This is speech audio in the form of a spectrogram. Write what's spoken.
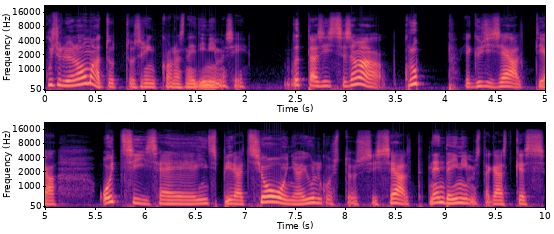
kui sul ei ole oma tutvusringkonnas neid inimesi, võta siis seesama grupp ja küsi sealt ja otsi see inspiratsioon ja julgustus siis sealt, nende inimeste käest, kes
